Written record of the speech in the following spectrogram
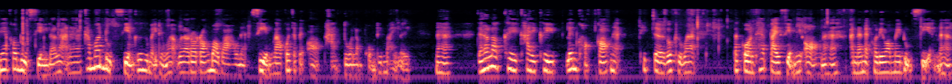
เนี่ยเขาดูดเสียงแล้วล่ะนะคะคำว่าดูดเสียงก็คือหมายถึงว่าเวลาเราร้องเบาๆเนี่ยเสียงเราก็จะไปออกผ่านตัวลำโพงที่ไม้เลยนะคะแต่ถ้าเราเคยใครเคยเล่นของกอล์ฟเนี่ยที่เจอก็คือว่าตะโกนแทบไตเสียงไม่ออกนะคะอันนั้นเนี่ยเขาเรียกว่าไม่ดูดเสียงนะคะ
